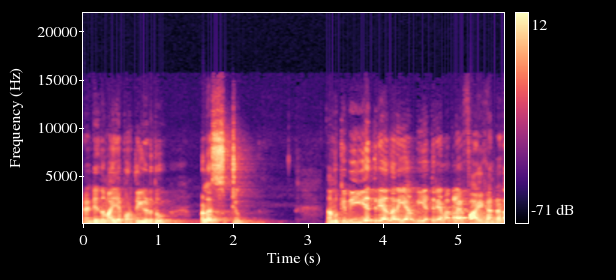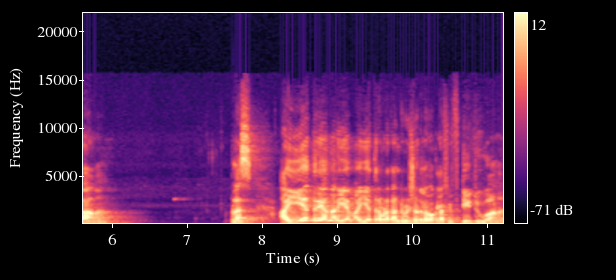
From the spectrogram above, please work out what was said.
രണ്ടിൽ നിന്നും ഐ എ പുറത്തേക്ക് എടുത്തു. പ്ലസ് ടു നമുക്ക് വി എത്രയാണെന്നറിയാം? വി എത്രയാ മക്കളെ ഫൈവ് ഹൺഡ്രഡ് ആണ് പ്ലസ് ഐ എത്രയാണെന്നറിയാം? ഐ എത്ര ഇവിടെ കണ്ടുപിടിച്ചിട്ടുള്ള മക്കളെ? ഫിഫ്റ്റി ടു ആണ്.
